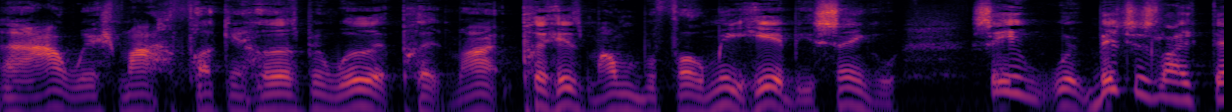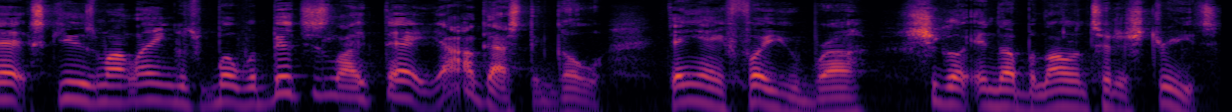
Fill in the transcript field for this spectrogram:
and I wish my fucking husband would put my put his mama before me. He'd be single. See, with bitches like that, excuse my language, but with bitches like that, y'all got to go. They ain't for you, bruh. She gonna end up belonging to the streets.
